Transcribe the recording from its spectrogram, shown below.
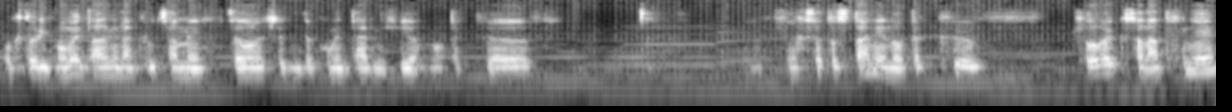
o ktorých momentálne nakrúcame celovečerný dokumentárny film. No tak uh, ak sa to stane, no tak uh, človek sa natchne,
